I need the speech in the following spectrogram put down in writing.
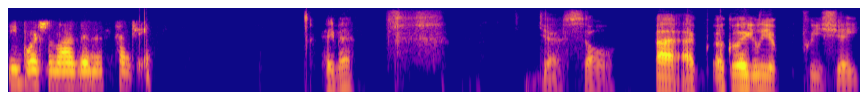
the abortion laws in this country. amen yes so i i, I greatly appreciate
